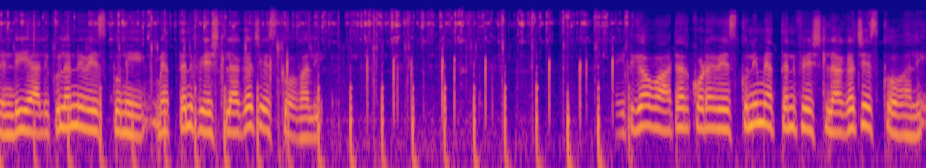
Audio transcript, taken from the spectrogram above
రెండు యాలకులన్నీ వేసుకుని మెత్తని పేస్ట్ లాగా చేసుకోవాలి. లైట్గా వాటర్ కూడా వేసుకుని మెత్తని పేస్ట్ లాగా చేసుకోవాలి.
